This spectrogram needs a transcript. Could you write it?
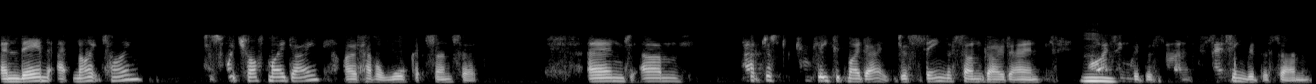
And then at night time, to switch off my day, I would have a walk at sunset. And um, that just completed my day. Just seeing the sun go down, mm. rising with the sun, setting with the sun,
